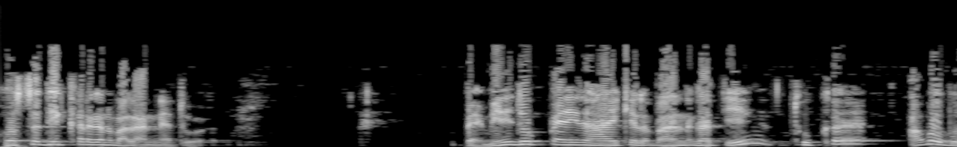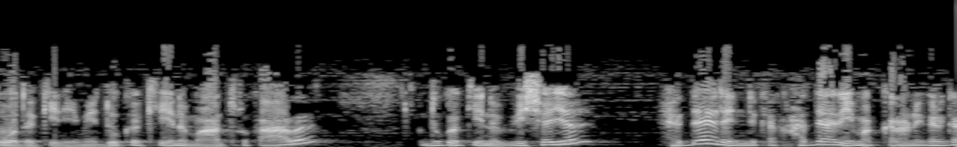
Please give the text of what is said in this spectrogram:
හොස්ත දික් කරගෙන බලන්නේ නැතුව. පැමිණි දුක් පැනිරහයි කියලා බලන ගතියෙන් දුක අවබෝධ කිරීමේ දුක කියන මාතෘකාව දුක කියන විෂය හැදෑරෙන්න කර හැදෑරීමක් කරන එක නිකන්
